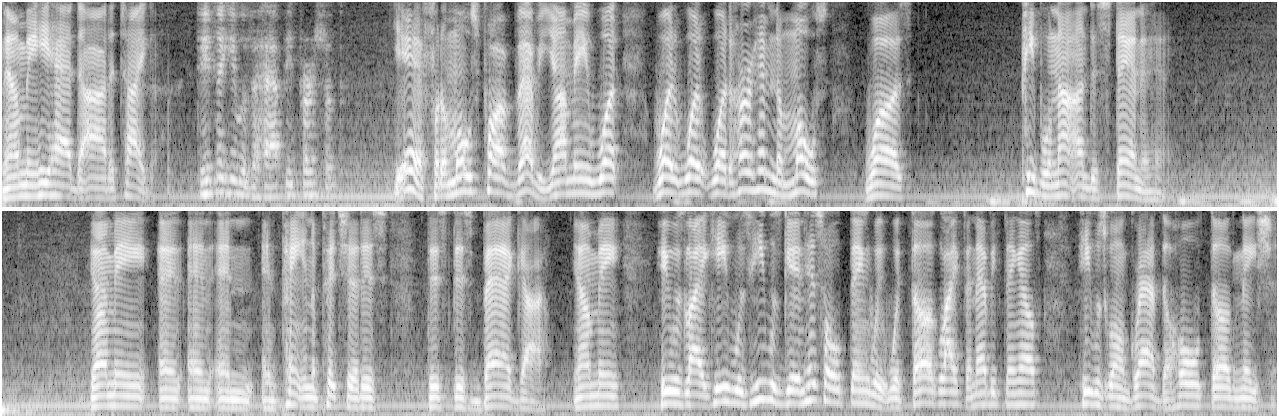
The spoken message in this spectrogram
Now I mean? He had the eye of the tiger. Do you think he was a happy person? Yeah, for the most part, very. You know what I mean? What what what what hurt him the most was people not understanding him. You know what I mean? And and and and painting a picture of this this this bad guy. You know what I mean? He was like he was he was getting his whole thing with with thug life and everything else. He was gonna grab the whole thug nation,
